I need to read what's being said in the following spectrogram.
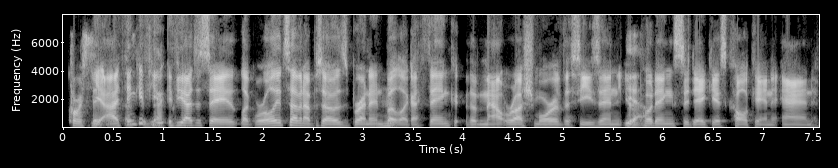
Of course, they yeah. I think That's if you if you had to say like we're only at seven episodes, Brennan, Mhm. but like I think the Mount Rushmore of the season, you're Yeah. putting Sudeikis, Culkin, and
